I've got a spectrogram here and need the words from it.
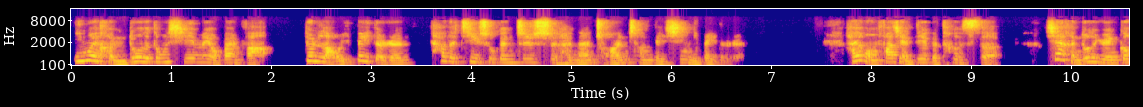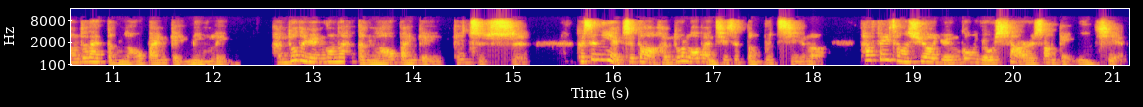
因为很多的东西没有办法，就老一辈的人他的技术跟知识很难传承给新一辈的人。还有我们发现第二个特色，现在很多的员工都在等老板给命令，很多的员工在等老板给给指示。可是你也知道，很多老板其实等不及了，他非常需要员工由下而上给意见。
